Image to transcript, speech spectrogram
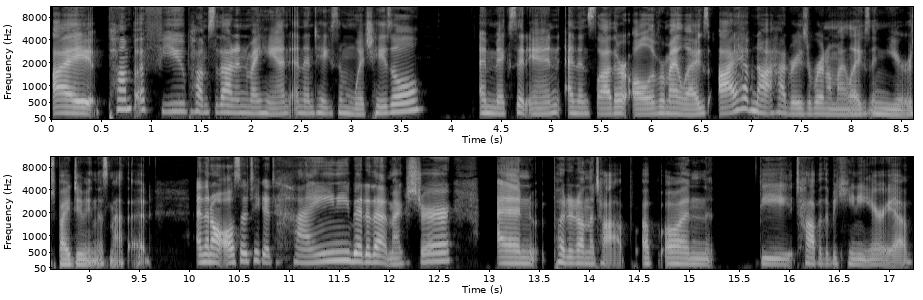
I pump a few pumps of that into my hand and then take some witch hazel and mix it in and then slather all over my legs. I have not had razor burn on my legs in years by doing this method. And then I'll also take a tiny bit of that mixture and put it on the top, up on the top of the bikini area.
